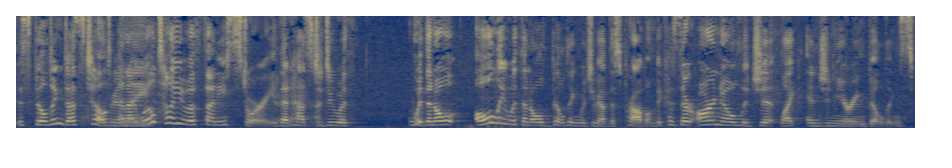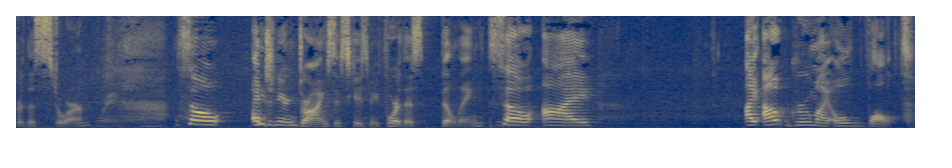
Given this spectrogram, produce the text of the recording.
This building does tilt, really? and I will tell you a funny story that has to do with with an old only with an old building would you have this problem because there are no legit like engineering buildings for this store. Right. So engineering drawings, excuse me, for this building. Mm-hmm. So I I outgrew my old vault.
